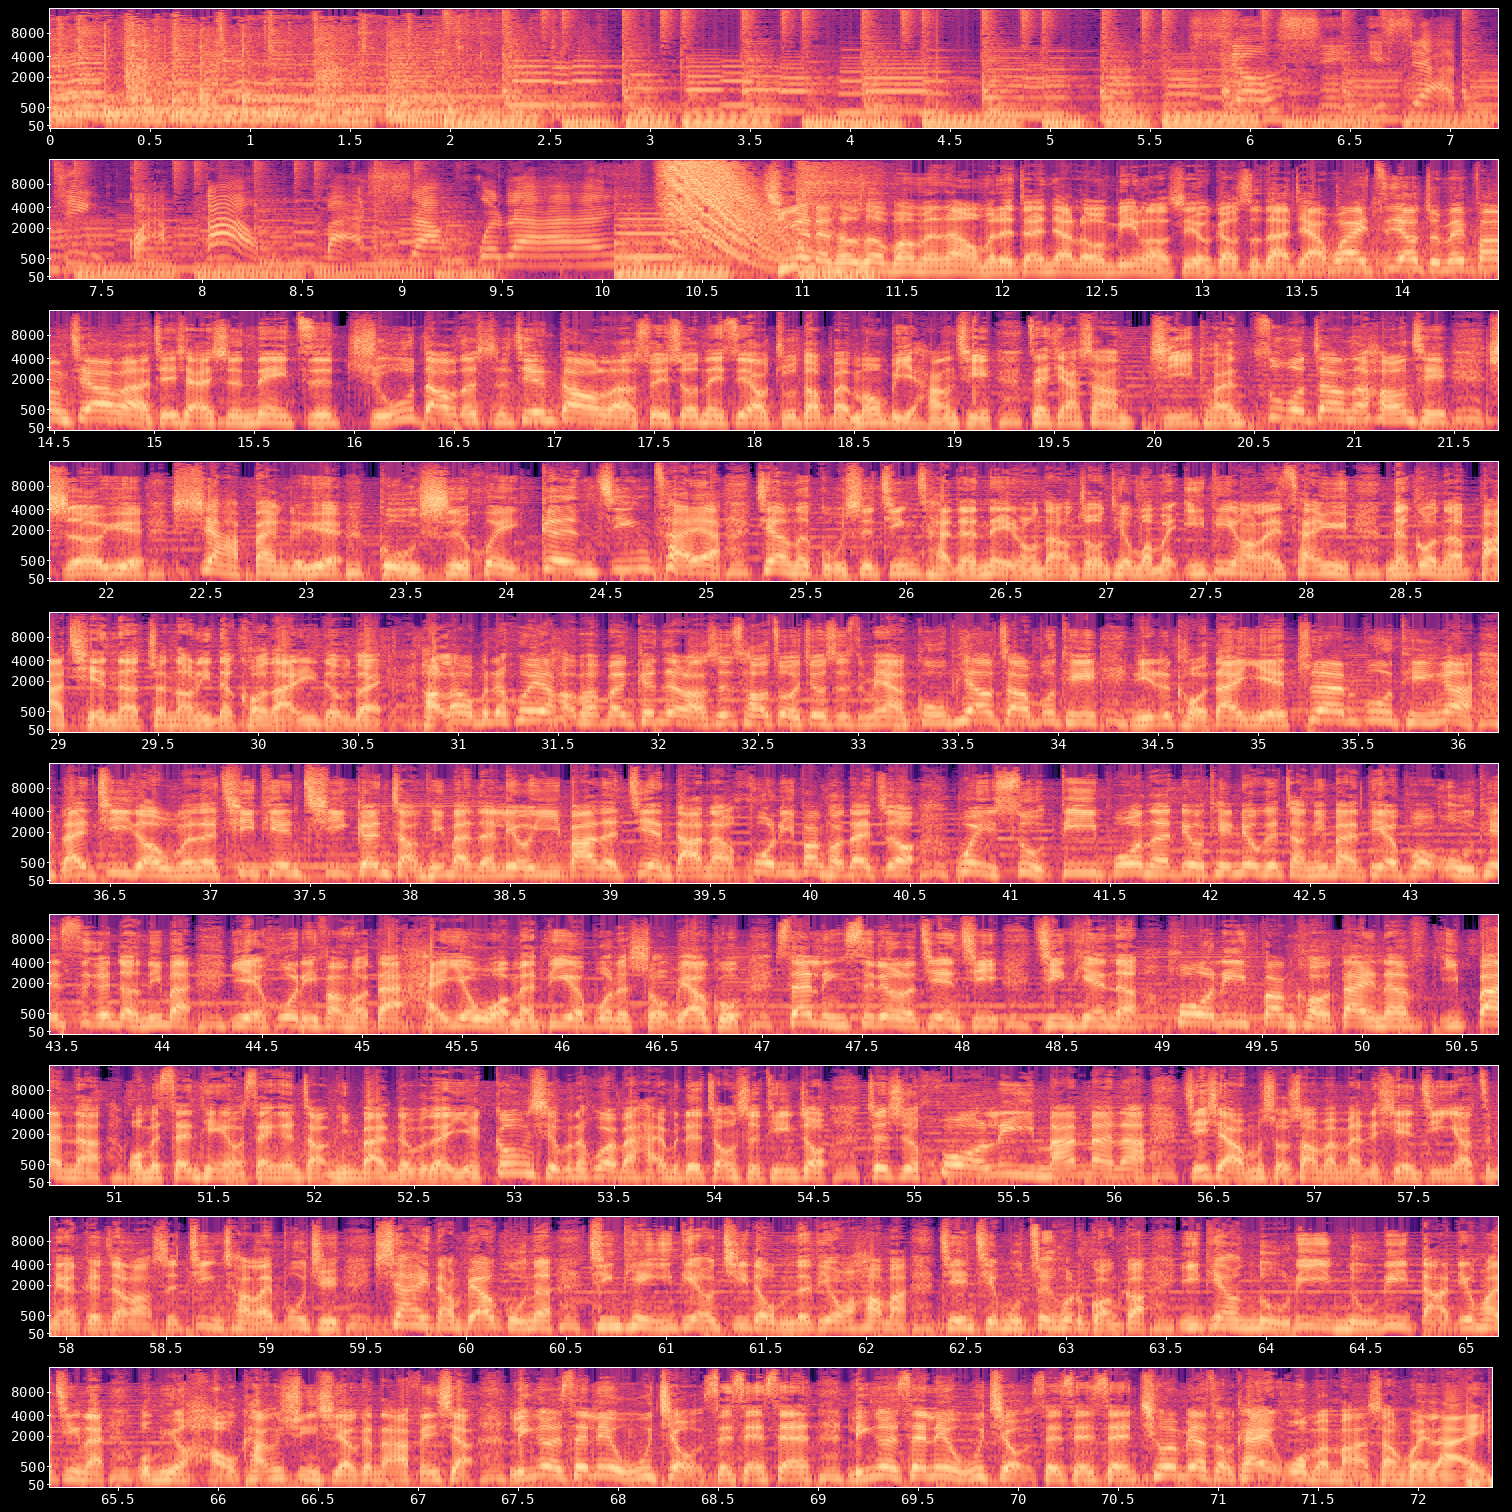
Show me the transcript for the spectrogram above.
亲爱的投资朋友们，那我们的专家罗文彬老师有告诉大家，外资要准备放假了，接下来是内资主导的时间到了。所以说，内资要主导本梦比行情，再加上集团做账的行情，十二月下半个月股市会更精彩呀、这样的股市精彩的内容当中，听我们一定要来参与，能够呢把钱呢赚到你的口袋里，对不对？好了，我们的会员好朋友们跟着老师操作，就是怎么样，股票涨不停，你的口袋也赚不停啊！来记得我们的七天七根涨停板的六一八的建达呢，获利放口袋之后。倍数第一波呢，六天六根涨停板；第二波五天四根涨停板，也获利放口袋。还有我们第二波的手标股三零四六的剑机，今天呢获利放口袋呢一半呢、我们三天有三根涨停板，对不对？也恭喜我们的会员，还有我们的忠实听众，这是获利满满啊！接下来我们手上满满的现金，要怎么样跟着老师进场来布局下一档标股呢？今天一定要记得我们的电话号码。今天节目最后的广告，一定要努力努力打电话进来，我们有好康讯息要跟大家分享。零二三六五九三三三，零二三六五九三三三。千万不要走开，我们马上回来。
